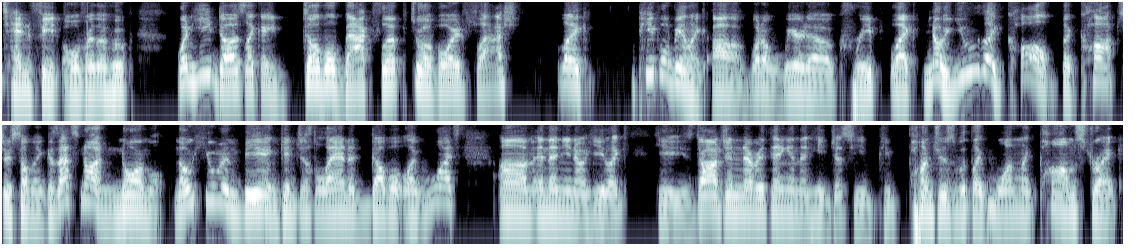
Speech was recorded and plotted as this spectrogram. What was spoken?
10 feet over the hoop. When he does like a double backflip to avoid flash like people being like oh what a weirdo creep like no you like call the cops or something because that's not normal. No human being can just land a double like what? Um and then you know he like he, he's dodging and everything and then he just he he punches with like one like palm strike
